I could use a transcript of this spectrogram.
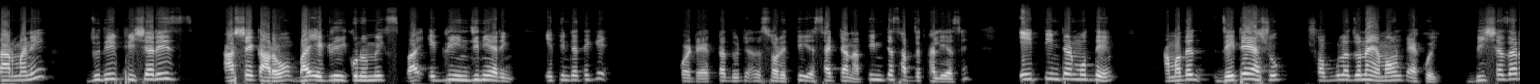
তার মানে যদি ফিশারিজ আসে কারও বা এগ্রি ইকোনমিক্স বা এগ্রি ইঞ্জিনিয়ারিং এই তিনটা থেকে কয়টা? একটা, দুইটা সরি চারটা না, তিনটা সাবজেক্ট খালি আছে। এই তিনটার মধ্যে আমাদের যেটাই আসুক, সবগুলোর জন্য অ্যামাউন্ট একই। বিশ হাজার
